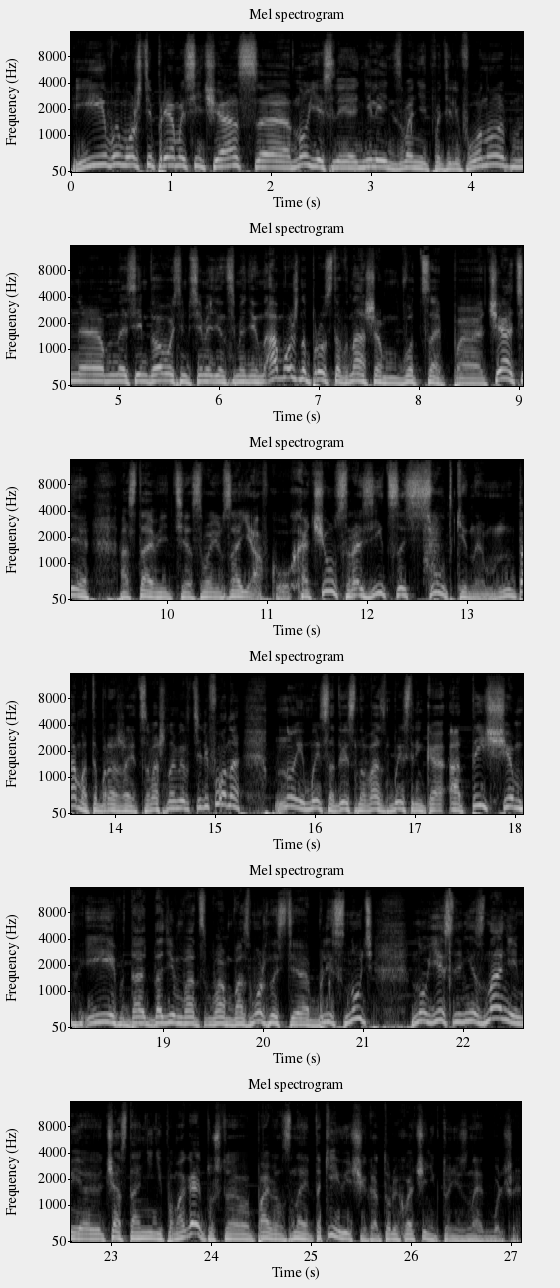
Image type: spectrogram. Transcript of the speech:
И вы можете прямо сейчас, э, ну, если не лень звонить по телефону 728-7171, а можно просто в нашем WhatsApp-чате оставить свою заявку. Хочу сразиться с Сюткиным. Там отображается ваш номер телефона, ну и мы, соответственно, соответственно, вас быстренько отыщем и дадим вам возможность э, блеснуть. Ну, если не знаниями, часто они не помогают, потому что Павел знает такие вещи, которых вообще никто не знает больше.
